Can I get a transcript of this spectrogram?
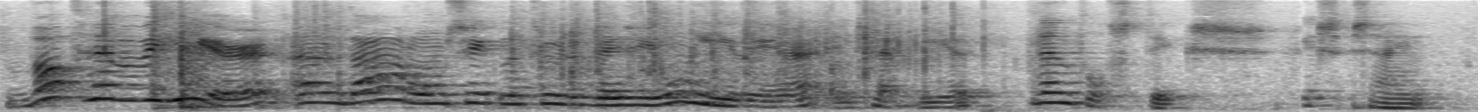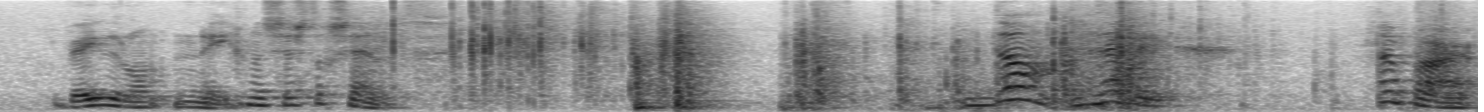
Wat hebben we hier? En daarom zit natuurlijk deze jongen hier weer. Ik heb weer lentelsticks. Sticks zijn wederom 69 cent. Dan heb ik een paar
